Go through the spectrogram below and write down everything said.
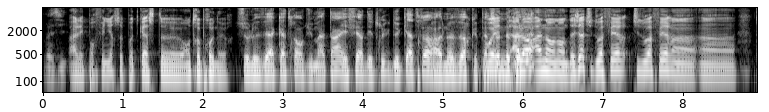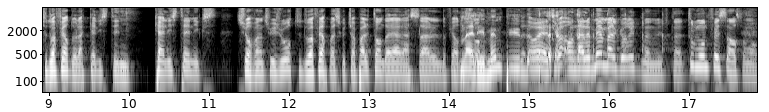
Vas-y. Allez, pour finir ce podcast euh, entrepreneur. Se lever à 4h du matin et faire des trucs de 4h à 9h que personne Ouais, ne peut alors, faire. ah non, non, déjà tu dois faire, tu dois faire un, un- tu dois faire de la calisthénie, calisthenics sur 28 jours. Tu dois faire parce que tu n'as pas le temps d'aller à la salle, de faire du Mais sport. les mêmes pubs. Ouais, tu vois, on a le même algorithme. mais putain, tout le monde fait ça en ce moment.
